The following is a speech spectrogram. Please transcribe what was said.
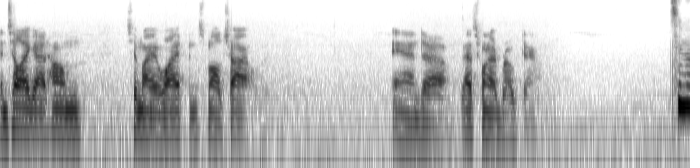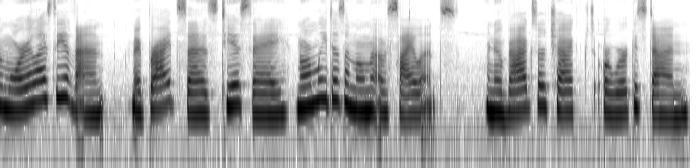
until I got home to my wife and small child. And uh, that's when I broke down. To memorialize the event, McBride says TSA normally does a moment of silence where no bags are checked or work is done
